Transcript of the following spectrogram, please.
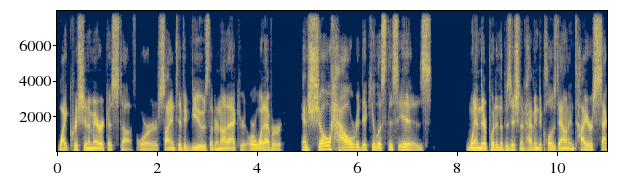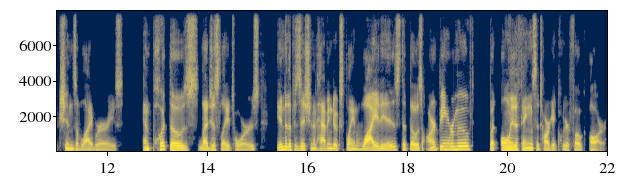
white Christian America stuff or scientific views that are not accurate or whatever, and show how ridiculous this is when they're put in the position of having to close down entire sections of libraries and put those legislators into the position of having to explain why it is that those aren't being removed, but only the things that target queer folk are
